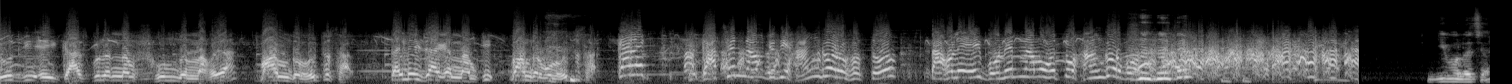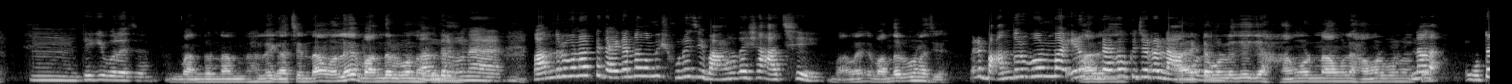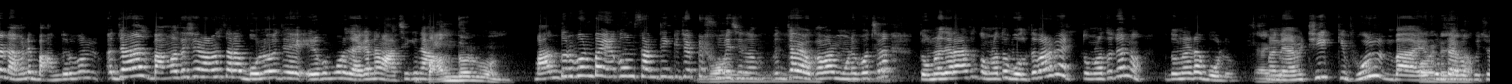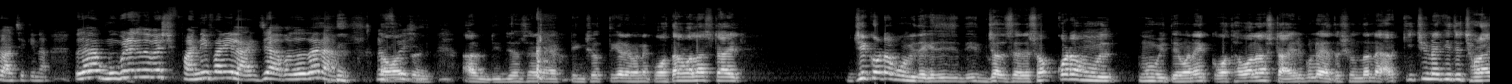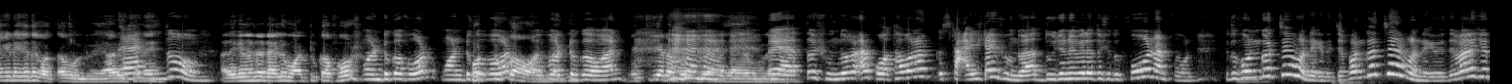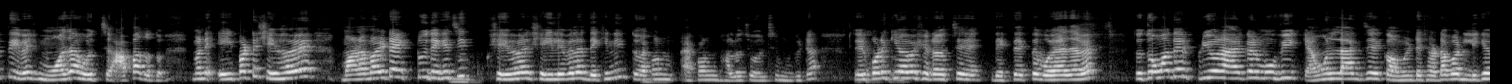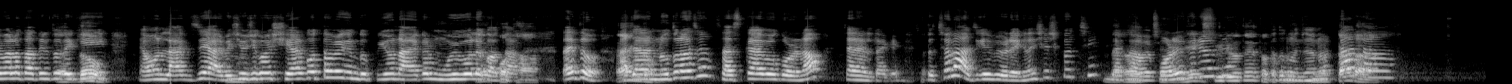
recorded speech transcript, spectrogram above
যদি এই গাছগুলোর নাম সুন্দর না হইয়া বান্দর হইতো স্যার তাইলে এই জায়গার নাম কি? বান্দরবন হইতো স্যার। গাছের নাম যদি হাঙ্গর হতো তাহলে এই বনের নামও হতো হাঙ্গর বন কি বলেছে? হুম ঠিকই বলেছে। বান্দর নাম হলে গাছের নাম হলে বান্দরবন হ্যাঁ। বান্দরবন একটা জায়গার নাম আমি শুনেছি বাংলাদেশে আছে। বাংলাদেশে বান্দরবন আছে? মানে বান্দরবন বা এরকম কিছু একটা নাম বলল যে হাঙর নাম হলে হাঙর বন না ওটা না মানে বান্দরবন যারা বাংলাদেশের মানুষ তারা বলো যে এরকম কোনো জায়গার নাম আছে কিনা। বান্দরবন? বান্দরবন বা এরকম সামথিং কিছু একটা শুনেছিলাম। যাই হোক আমার মনে পড়ছে না। তোমরা যারা আছো তোমরা তো বলতে পারবে তোমরা তো জানো তোমরা এটা বলো। মানে আমি ঠিক কি ভুল বা এরকম Comment টাইপ জানাও। কিছু আছে কিনা। তো যাই হোক মুভিটা কিন্তু বেশ ফানি ফানি লাগছে আপাতত তাই না? আর ডিজল স্যারের অ্যাক্টিং সত্যিকারে মানে কথা বলার স্টাইল যে কটা মুভি দেখেছি ডিজল স্যারের সব কটা মুভি মুভিতে মানে কথা বলার স্টাইলগুলো এত সুন্দর না আর কিছু না কিছু ছড়া কেটে কেটে কথা বলবে। আর এখানে একদম। আর এখানে একটা ডায়লগ ওয়ান টু কা ফোর ওয়ান টু কা ফোর ওয়ান টু কা ফোর ফোর টু কা ওয়ান। এত সুন্দর আর কথা বলার স্টাইলটাই সুন্দর। আর দুজনে মিলে তো শুধু ফোন আর ফোন শুধু ফোন করছে ফোন রেখে দিচ্ছে ফোন করছে আর ফোন রেখে দিচ্ছে। মানে সত্যি বেশ মজা হচ্ছে আপাতত। মানে এই পার্টটা সেইভাবে মারামারিটা একটু দেখেছি সেইভাবে সেই লেভেলে দেখিনি। তো এখন এখন ভালো চলছে মুভিটা তো এরপরে কি হবে সেটা হচ্ছে দেখতে দেখতে বোঝা যাবে। তো তোমাদের প্রিয় নায়কের মুভি কেমন লাগছে? কমেন্টে ছটাপট লিখে ফেলো তাদের তো দেখি। কেমন লাগছে? আর বেশি বেশি করে শেয়ার করতে হবে কিন্তু প্রিয় নায়কের মুভি বলে কথা। তাই তো? আর যারা নতুন আছে সাবস্ক্রাইবও করে নাও চ্যানেলটাকে তো চলো আজকের ভিডিওটা এখানে শেষ করছি। দেখা হবে পরের ভিডিওতে ততক্ষণ জন্য টাটা।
